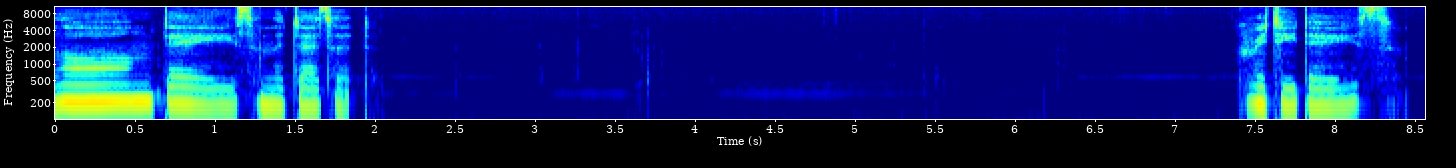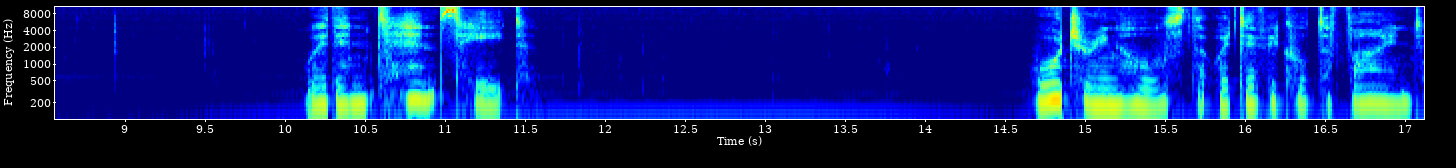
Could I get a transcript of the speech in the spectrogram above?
Long days in the desert. Gritty days with intense heat, watering holes that were difficult to find,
